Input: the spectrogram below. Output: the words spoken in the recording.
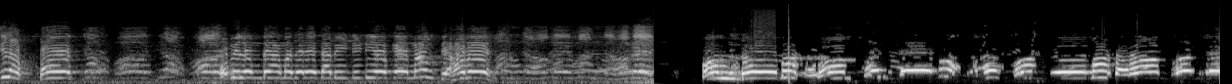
জিন্দাবাদ। অবিলম্বে আমাদের এই দাবি ডিডিও কে মানতে হবে। বন্দে মাতরম বন্দে মাতরম বন্দে মাতরম বন্দে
